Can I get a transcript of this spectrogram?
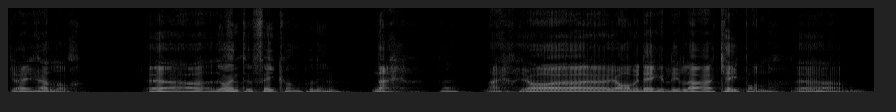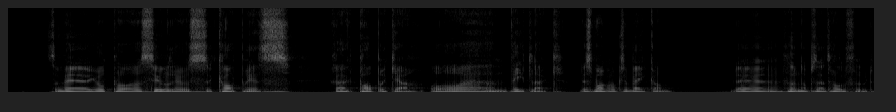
grej heller. Eh, Du har inte fejkon på din? Nej. Nej. Nej. Jag, jag har min egen lilla capon. Eh, som är gjord på solros, kapris, rökt paprika och eh, vitlök. Det smakar också bacon. Det är 100% whole food.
